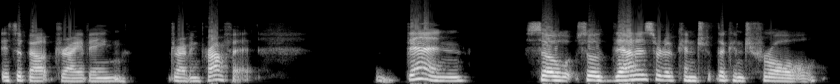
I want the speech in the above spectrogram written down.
it's about driving driving profit. Then, so so that is sort of con- the control,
